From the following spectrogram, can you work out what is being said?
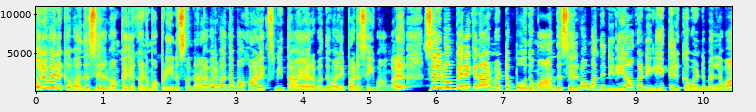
ஒருவருக்கு வந்து செல்வம் பெருகணும் அப்படின்னு சொன்னால் அவர் வந்து மகாலட்சுமி தாயாரை வந்து வழிபாடு செய்வாங்க செல்வம் பெருகினால் மட்டும் போதுமா? அந்த செல்வம் வந்து நிலையாக நிலைத்திருக்க வேண்டும் அல்லவா?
